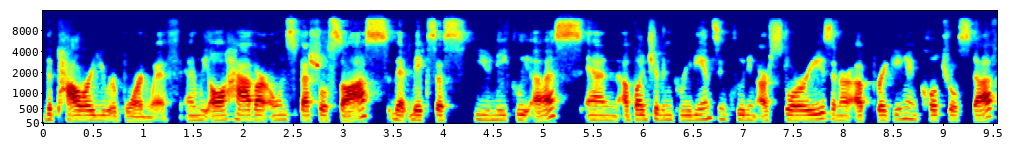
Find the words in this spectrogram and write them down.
the power you were born with. And we all have our own special sauce that makes us uniquely us and a bunch of ingredients, including our stories and our upbringing and cultural stuff.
